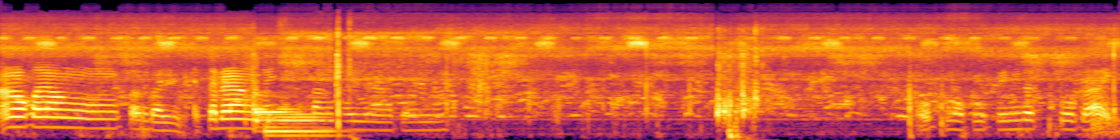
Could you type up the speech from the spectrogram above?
Ano kayang tanggalin? Ito na lang, guys. Tanggalin natin. No? Oh, napipindot ko, guys.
